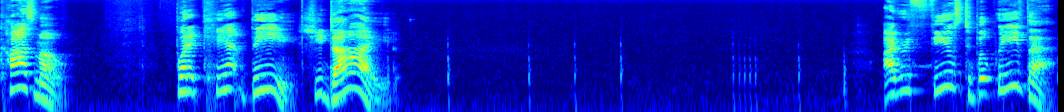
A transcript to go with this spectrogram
Cosmo! But it can't be. She died. I refuse to believe that.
